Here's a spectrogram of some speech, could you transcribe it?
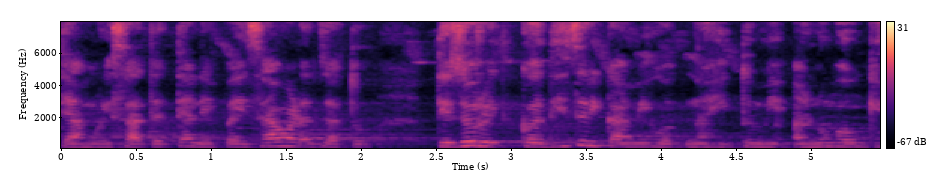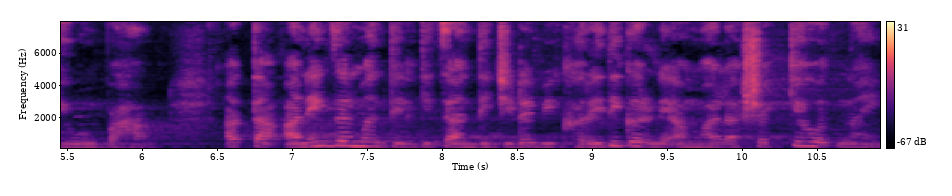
त्यामुळे सातत्याने पैसा वाढत जातो. तिजोरीत कधीच रिकामी होत नाही तुम्ही अनुभव घेऊन पहा. आता अनेक जण म्हणतील की चांदीची डबी खरेदी करणे आम्हाला शक्य होत नाही.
